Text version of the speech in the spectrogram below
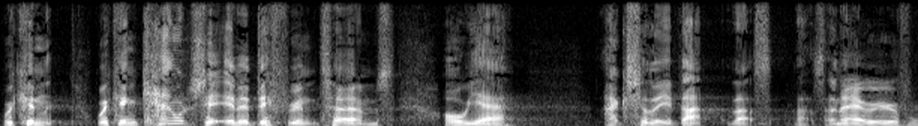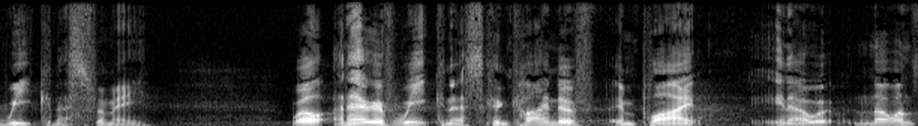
We can, we can couch it in a different terms. Oh, yeah, actually, that, that's, that's an area of weakness for me. Well, an area of weakness can kind of imply, you know, no one's,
